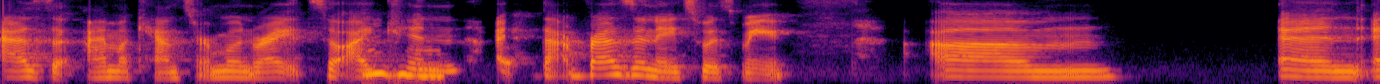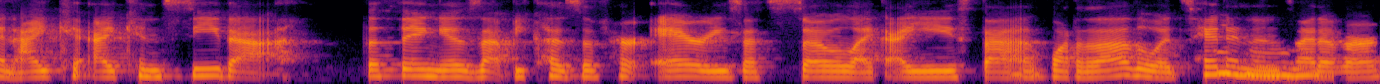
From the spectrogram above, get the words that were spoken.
as i i'm a cancer moon right? So i can I, that resonates with me. Um and and i can i can see that. The thing is that because of her aries that's so like ahí está guardado it's hidden Mhm. inside of her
